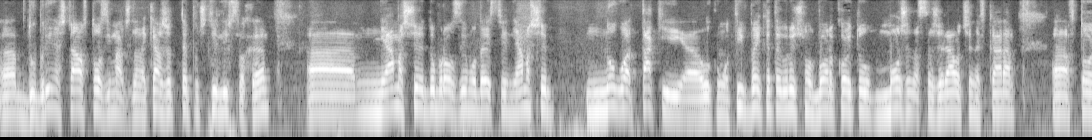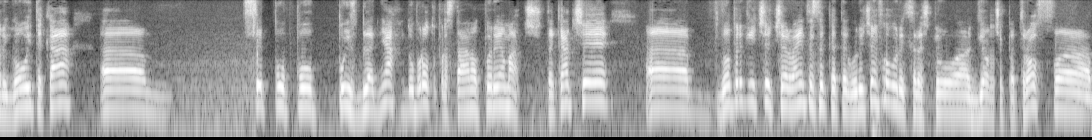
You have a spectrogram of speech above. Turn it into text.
а, добри неща в този матч. Да не кажат, те почти липсваха. А, нямаше добро взаимодействие, нямаше много атаки. Локомотив бе категорично отбора, който може да съжалява, че не вкара а, втори гол и така а, се по, по, поизбледня доброто представяне от първия матч. Така че а, въпреки, че червените са категоричен фаворит срещу а, Георче Петров, а,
